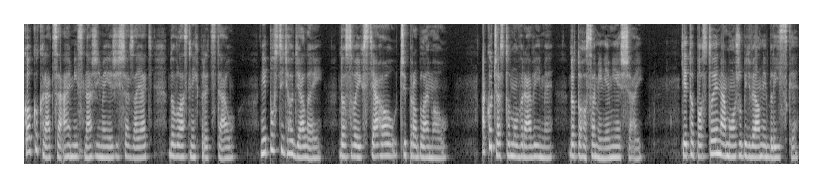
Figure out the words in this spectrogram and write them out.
Koľkokrát sa aj my snažíme Ježiša zajať do vlastných predstav. Nepustiť ho ďalej, do svojich vzťahov či problémov. Ako často mu vravíme, do toho sa mi nemiešaj – tieto postoje nám môžu byť veľmi blízke.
